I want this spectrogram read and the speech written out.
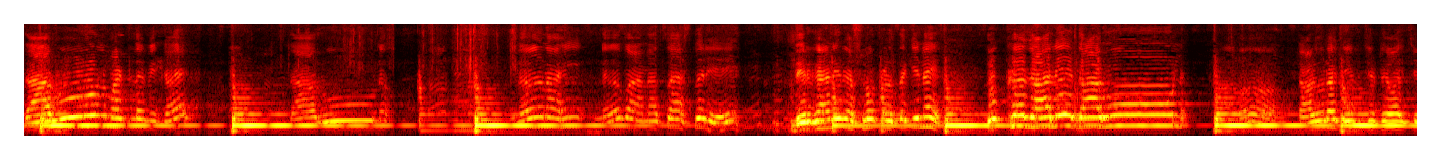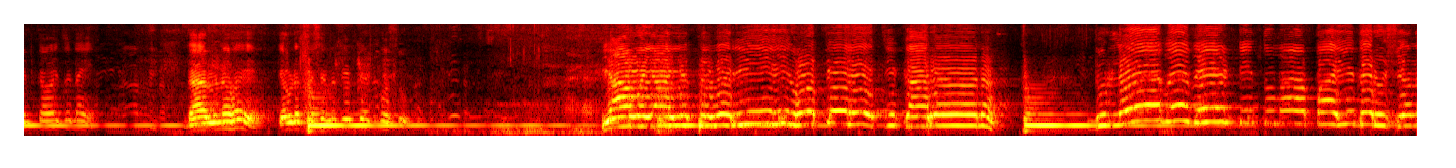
दारुण म्हटलं मी काय? दारुण. न नाही न बाणाचं असतं रे. दीर्घाने रस्व कळतं की नाही? दुःख झाले दारून टाळूला जेम चिटवाय चिटकावायचं नाही. दारुण होय तेवढं कशाला ते पेट बसू? या वयायत वरी होते कारण. दुर्लभ भेटी तुम्हा पायी दर्शन.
